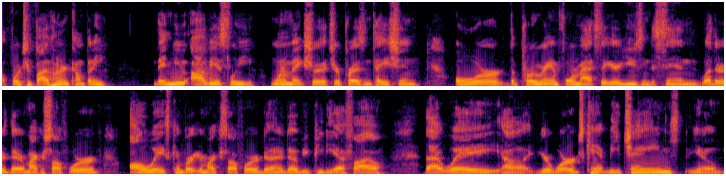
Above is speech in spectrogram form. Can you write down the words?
a Fortune 500 company, then you obviously want to make sure that your presentation or the program formats that you're using to send, whether they're Microsoft Word, always convert your Microsoft Word to an Adobe PDF file. That way, uh, your words can't be changed. You know,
